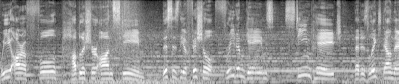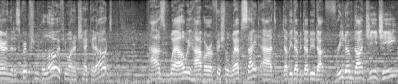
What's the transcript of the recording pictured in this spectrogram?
We are a full publisher on Steam. This is the official Freedom Games Steam page that is linked down there in the description below if you want to check it out. As well, we have our official website at www.freedom.gg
